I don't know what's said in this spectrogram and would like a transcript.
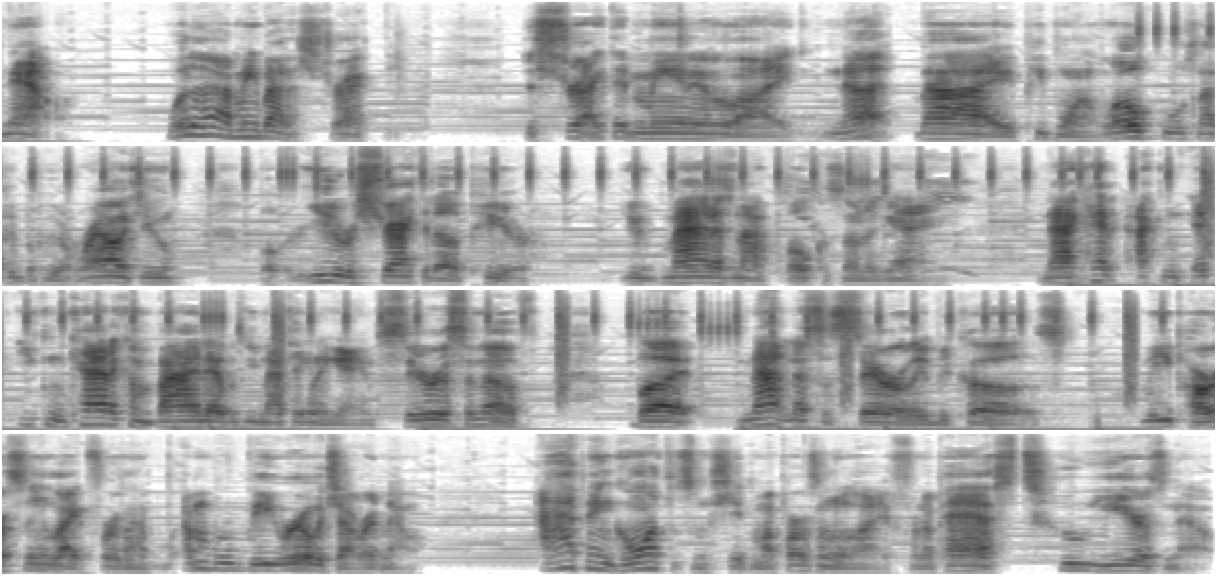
Now, what do I mean by distracted? distracted meaning like not by people on locals, not people around you, but you're distracted up here. Your mind is not focused on the game. Now I can, I can you can kind of combine that with you not taking the game serious enough, but not necessarily because me personally, like for example, I'm gonna be real with y'all right now. I've been going through some shit in my personal life for the past two years now.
